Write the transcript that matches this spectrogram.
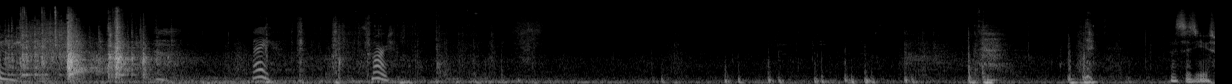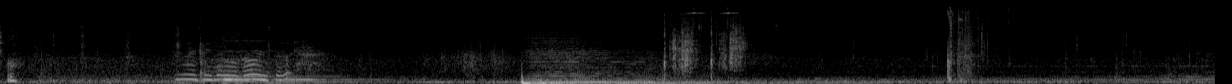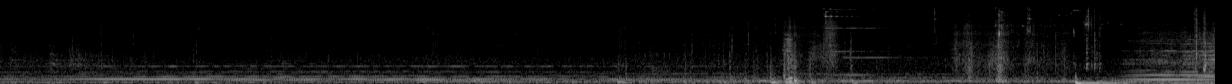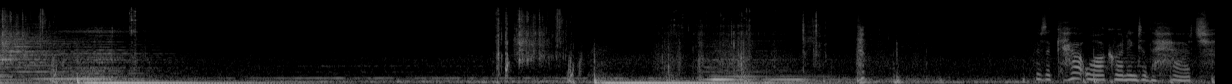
Hey. Smart. This is useful. Reminds me of little Owen's boat. Catwalk running to the hatch.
